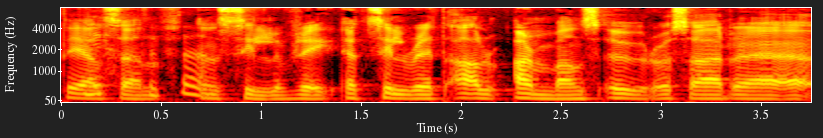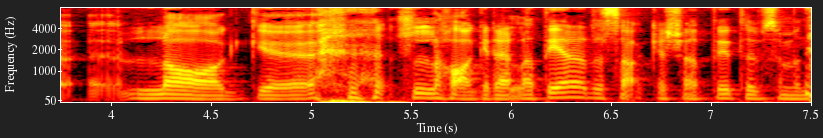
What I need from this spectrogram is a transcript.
Det är alltså en, en silvrig, ett silvrigt ar- armbandsur och så är det lag, lagrelaterade saker. Så att det är typ som en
